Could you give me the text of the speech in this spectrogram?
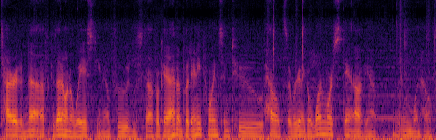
tired enough, because I don't want to waste, you know, food and stuff. Okay, I haven't put any points into health, so we're going to go one more stand, oh yeah, one health.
